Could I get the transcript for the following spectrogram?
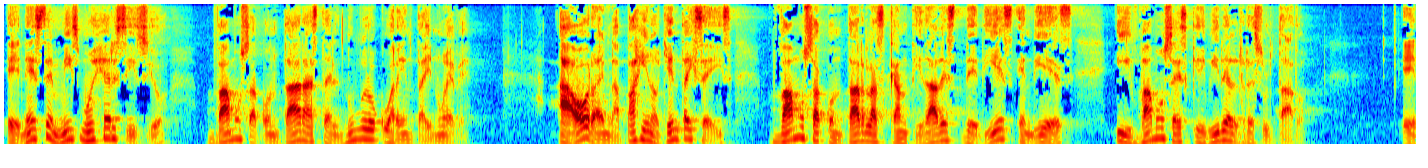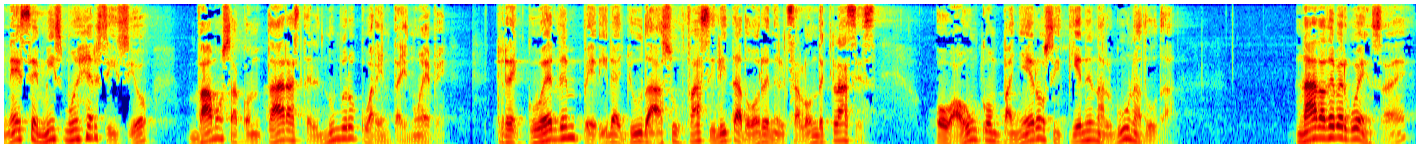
En ese mismo ejercicio vamos a contar hasta el número 49. Ahora en la página 86 vamos a contar las cantidades de 10 en 10 y vamos a escribir el resultado. En ese mismo ejercicio vamos a contar hasta el número 49. Recuerden pedir ayuda a su facilitador en el salón de clases o a un compañero si tienen alguna duda. Nada de vergüenza, ¿eh?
